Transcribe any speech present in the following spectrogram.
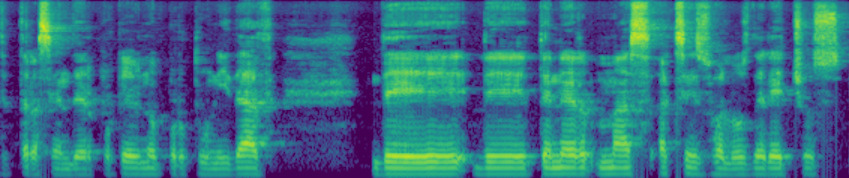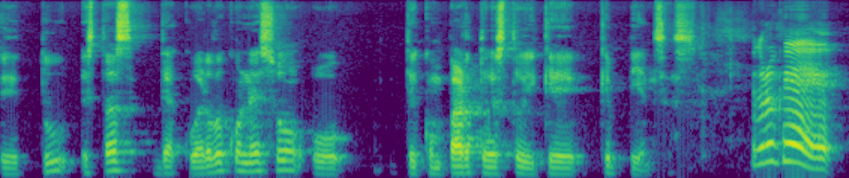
de trascender, porque hay una oportunidad de, tener más acceso a los derechos. Eh, ¿Tú estás de acuerdo con eso o te comparto esto y qué, piensas? Yo creo que,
